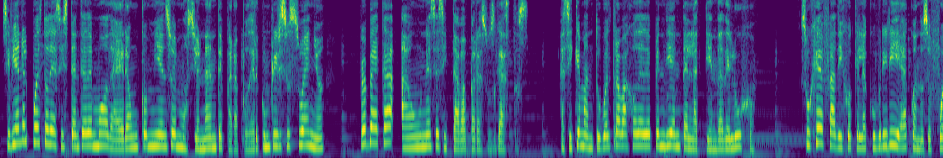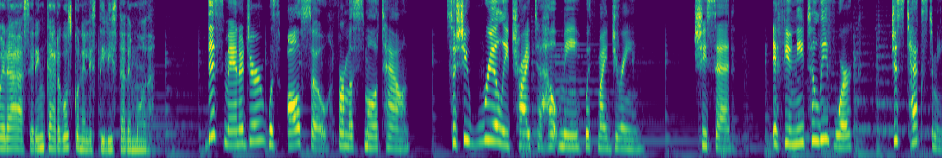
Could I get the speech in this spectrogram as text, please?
Si bien el puesto de asistente de moda era un comienzo emocionante para poder cumplir su sueño, Rebecca aún necesitaba para sus gastos, así que mantuvo el trabajo de dependiente en la tienda de lujo. Su jefa dijo que la cubriría cuando se fuera a hacer encargos con el estilista de moda. This manager was also from a small town, so she really tried to help me with my dream. She said, If you need to leave work, just text me,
